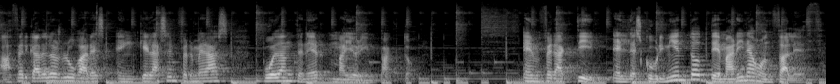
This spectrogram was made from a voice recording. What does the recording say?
acerca de los lugares en que las enfermeras puedan tener mayor impacto. Enferactiv, el descubrimiento de Marina González.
